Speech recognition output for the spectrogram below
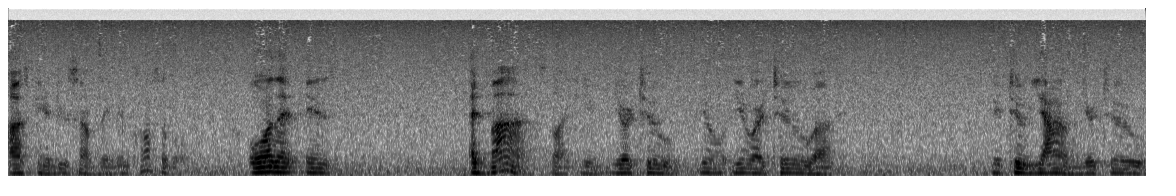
asking you to do something impossible, or that is advanced, like you, you're too, you, you are too, uh, you're too young, you're too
